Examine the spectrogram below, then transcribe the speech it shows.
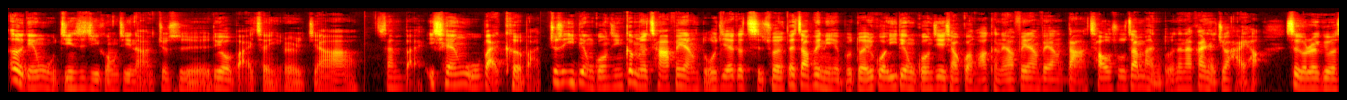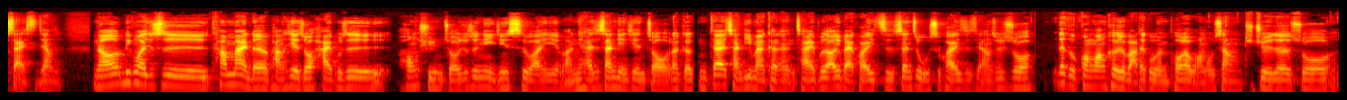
二点五斤是几公斤啊？就是六百乘以二加三百，一千五百克吧，就是一点五公斤，根本就差非常多。这个尺寸在照片里也不对。如果一点五公斤的小管花，可能要非常非常大，超出占满很多，但它看起来就还好，是个 regular size 这样子。然后另外就是他卖的螃蟹粥还不是红鲟粥，就是你已经试完一嘛，你还是三点线粥，那个你在产地买可能才不到一百块一只，甚至五十块一只这样。所以说那个观光客又把这个文 po 在网络上，就觉得说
